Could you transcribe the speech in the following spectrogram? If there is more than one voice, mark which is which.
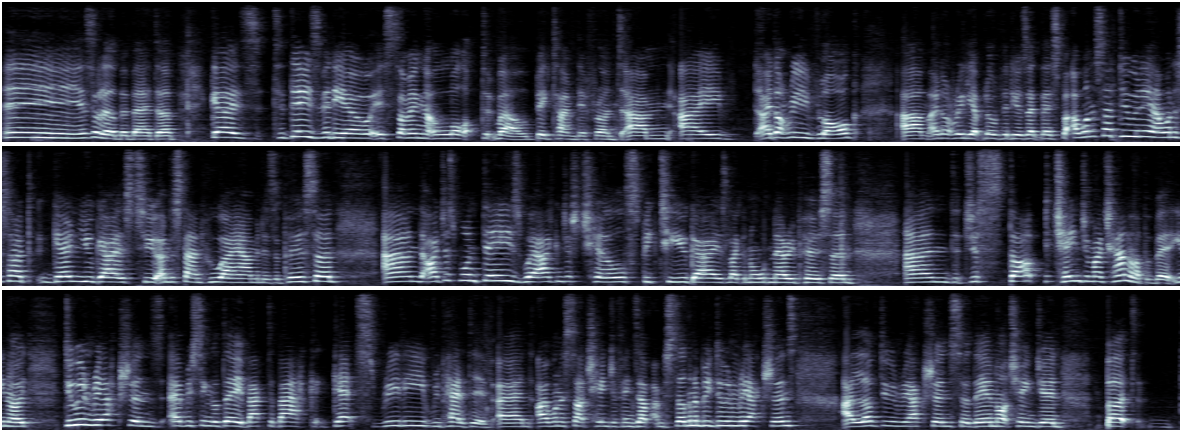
Speaker 1: Eh, it's a little bit better. Guys, today's video is something a lot, well, big time different. Um, I I don't really vlog. Um, I don't really upload videos like this, but I want to start doing it. I want to start getting you guys to understand who I am and as a person. And I just want days where I can just chill, speak to you guys like an ordinary person and just start changing my channel up a bit. You know, doing reactions every single day back to back gets really repetitive and I want to start changing things up. I'm still going to be doing reactions. I love doing reactions, so they're not changing, but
